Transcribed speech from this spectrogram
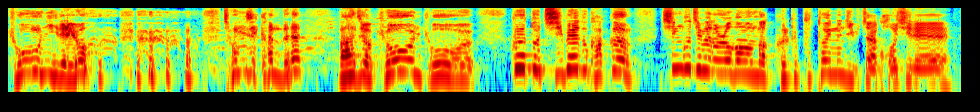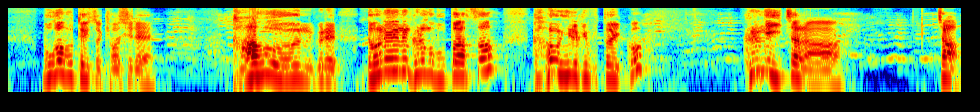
교훈이래요? 정직한데? 맞아, 교훈, 교훈. 그리고 또 집에도 가끔 친구 집에 놀러 가면 막 그렇게 붙어 있는 집 있잖아, 거실에. 뭐가 붙어 있어, 겨실에? 가훈. 그래. 너네는 그런 거 못 봤어? 가훈 이렇게 붙어 있고? 그런 게 있잖아. 자,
